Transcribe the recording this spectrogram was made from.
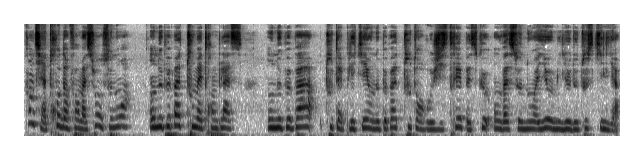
quand il y a trop d'informations, on se noie. On ne peut pas tout mettre en place on ne peut pas tout appliquer, on ne peut pas tout enregistrer parce qu'on va se noyer au milieu de tout ce qu'il y a.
